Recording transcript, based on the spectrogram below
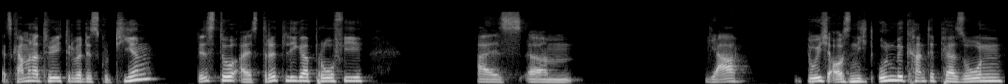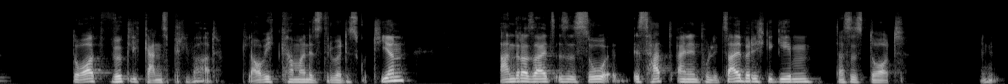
Jetzt kann man natürlich darüber diskutieren, bist du als Drittliga-Profi, als ähm, ja durchaus nicht unbekannte Person dort wirklich ganz privat glaube ich, kann man jetzt darüber diskutieren. Andererseits ist es so, es hat einen Polizeibericht gegeben, dass es dort einen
